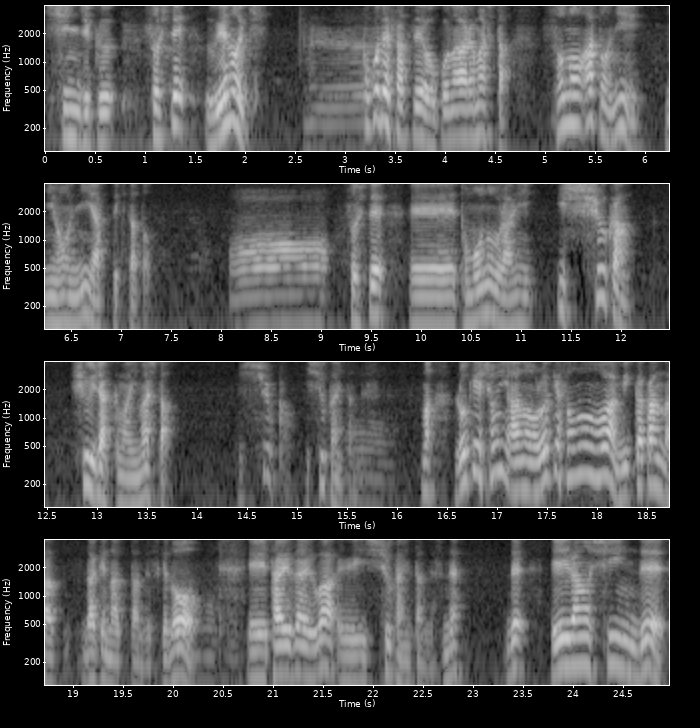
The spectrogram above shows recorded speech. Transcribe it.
新宿そして上野駅。ここで撮影を行われました。その後に日本にやってきたと。おそして、えー友の浦に1週間ヒュージャックマンいました。ー1週間？1週間いたんです。まあロケ初日あのロケそのものは3日間だだけになったんですけど、えー滞在は、え1週間いたんですね。で映画のシーンで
